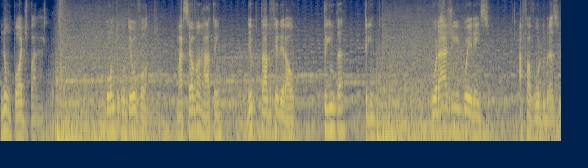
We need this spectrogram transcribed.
não pode parar. Conto com teu voto. Marcel Van Hatten, deputado federal 3030. Coragem e coerência a favor do Brasil.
